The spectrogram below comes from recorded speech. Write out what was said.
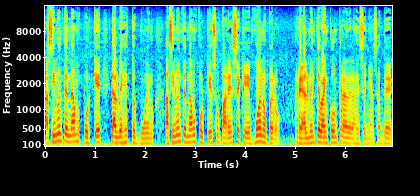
así no entendamos por qué tal vez esto es bueno, así no entendamos por qué eso parece que es bueno, pero realmente va en contra de las enseñanzas de,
